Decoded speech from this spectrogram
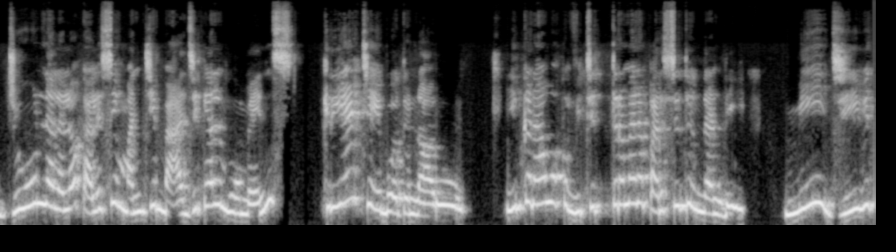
జూన్ నెలలో కలిసి మంచి మ్యాజికల్ మూమెంట్స్ క్రియేట్ చేయబోతున్నారు. ఇక్కడ ఒక విచిత్రమైన పరిస్థితి ఉందండి. మీ జీవిత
